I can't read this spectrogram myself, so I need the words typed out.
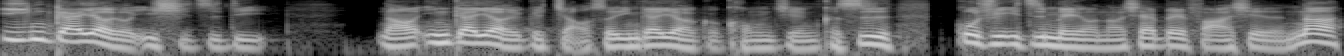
应该要有一席之地。然后应该要有一个角色，应该要有个空间，可是过去一直没有，然后现在被发现了。那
